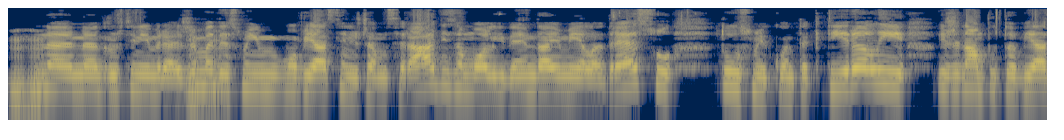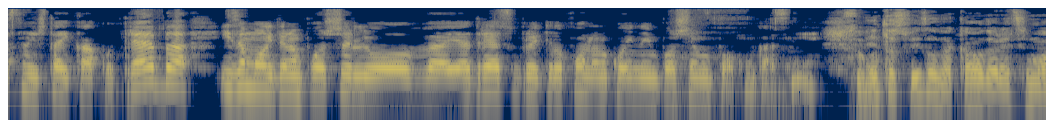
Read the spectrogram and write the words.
Mhm. na, na društvenim mrežama, Mhm. gde smo im objasnili čemu se radi, zamolili da im daju mail adresu, tu smo ih kontaktirali, još jedan put objasnili šta i kako treba i zamolili da nam pošalju ovaj, adresu, broj telefona na koji da im pošaljemo poklon kasnije. Super. Meni to sve izgleda kao da recimo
